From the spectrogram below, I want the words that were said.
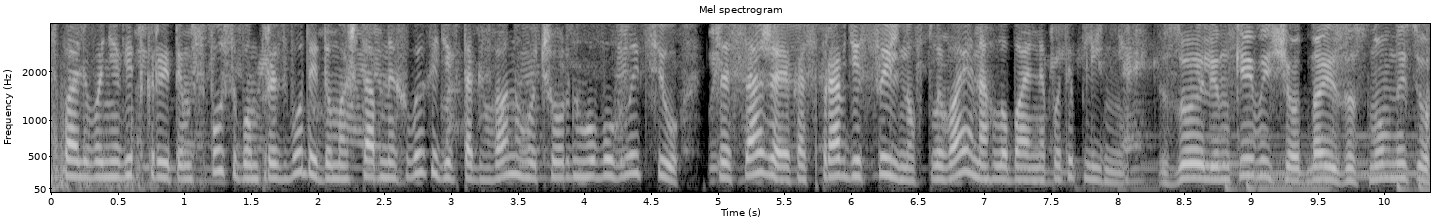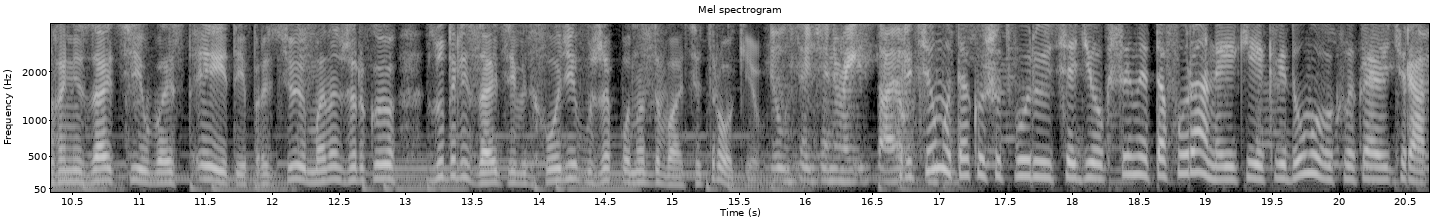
Спалювання відкритим способом призводить до масштабних викидів так званого чорного вуглецю. Це сажа, яка справді сильно впливає на глобальне потепління. Зоя Лінкевич одна із засновниць організації West Aid і працює менеджеркою з утилізації відходів вже понад 20 років. При цьому також утворюються діоксини та фурани, які, як відомо, викликають рак.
